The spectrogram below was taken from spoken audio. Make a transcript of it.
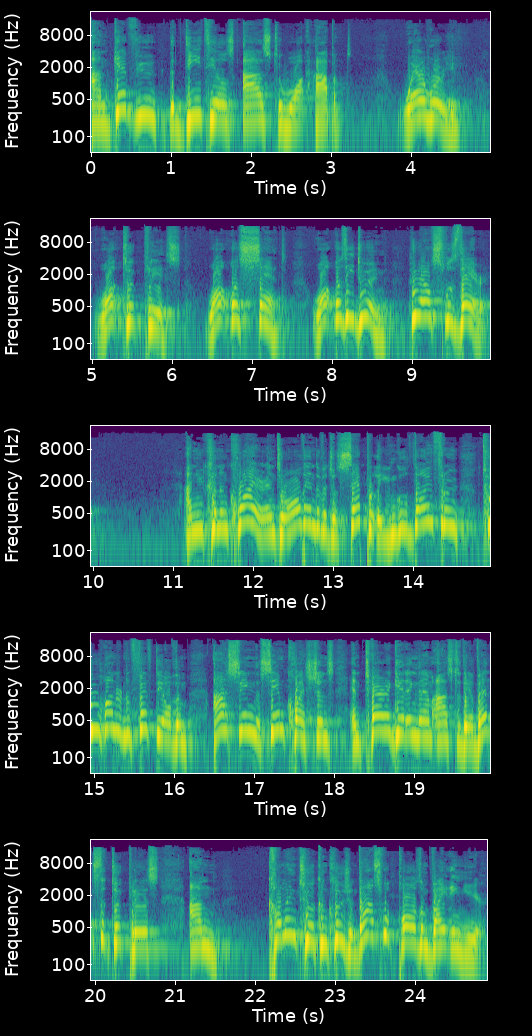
and give you the details as to what happened. Where were you? What took place? What was said? What was he doing? Who else was there? And you can inquire into all the individuals separately. You can go down through 250 of them, asking the same questions, interrogating them as to the events that took place, and coming to a conclusion. That's what Paul's inviting here.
